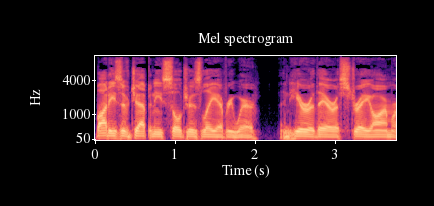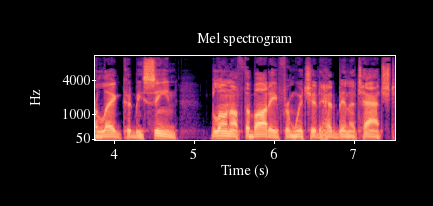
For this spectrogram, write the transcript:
Bodies of Japanese soldiers lay everywhere, and here or there a stray arm or leg could be seen, blown off the body from which it had been attached.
